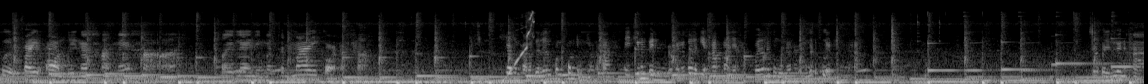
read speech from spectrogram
เปิดไฟอ่อนเลยนะคะแม่ขาไฟแรงเดี๋ยมันจะไหม้ก่อนนะคะ เคี่ยวก่อนจะเริ่มข้นๆอย่างนี้ยนะคะไอ้ที่มันเป็นแบบไม่ค่อยละเอียดมากมาเนี่ยค่ะไม่ต้องไปตรงนะคะมันก็เปื่อยนะคะจะไปเรื่อยนะคะ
